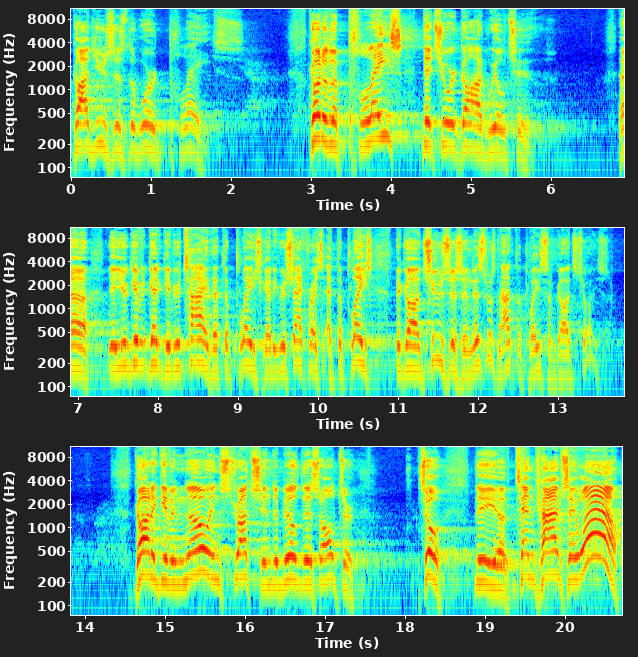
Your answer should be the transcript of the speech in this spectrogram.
God uses the word place. Go to the place that your God will choose. Uh, you give, got to give your tithe at the place. You got to give your sacrifice at the place that God chooses. And this was not the place of God's choice. God had given no instruction to build this altar. So the uh, ten tribes say, Wow,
